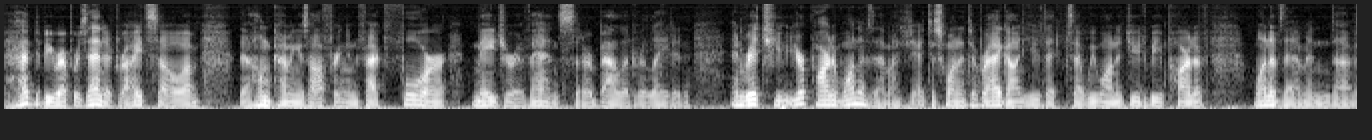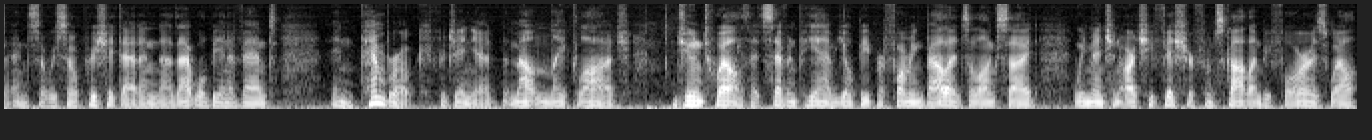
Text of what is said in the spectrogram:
had to be represented right? So um, the homecoming is offering in fact four major events that are ballad related. And rich you, are part of one of them. I, I just wanted to mm-hmm. brag on you that uh, we wanted you to be part of one of them. And uh, and so we so appreciate that. And uh, that will be an event in Pembroke, Virginia, at the Mountain Lake Lodge. June 12th at 7 p.m., you'll be performing ballads alongside. We mentioned Archie Fisher from Scotland before as well.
